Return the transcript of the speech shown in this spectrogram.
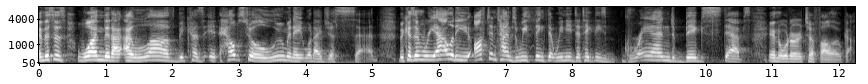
And this is one that I, I, love because it helps to illuminate what I just said. Because in reality, oftentimes we think that we need to take these grand, big steps in order to follow God.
